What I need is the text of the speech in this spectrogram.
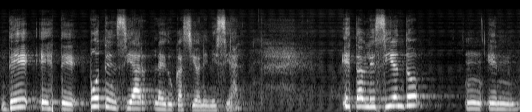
de este, potenciar la educación inicial. Estableciendo en,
